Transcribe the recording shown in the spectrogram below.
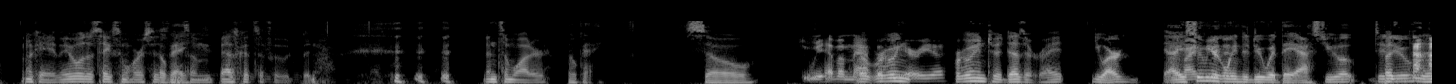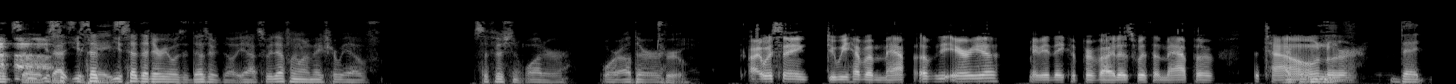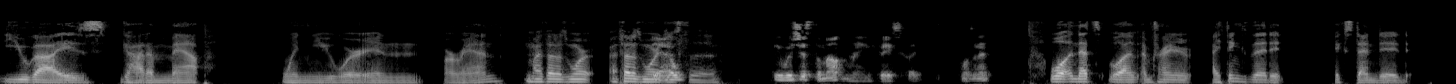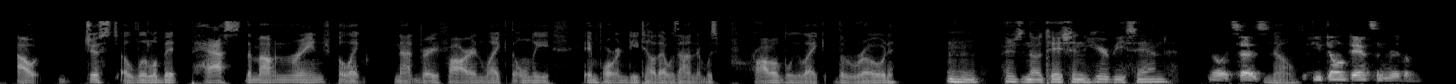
Okay, maybe we'll just take some horses Okay. and some baskets of food, but and some water. Okay. So, Do we have a map we're of going- the area? We're going into a desert, right? you are, I assume you're going to do what they asked you to But do. the- So you that's said you the said case. you said that area was a desert, though. Yeah, so we definitely want to make sure we have sufficient water or other. True. I was saying, do we have a map of the area? Maybe they could provide us with a map of the town believe- or that you guys got a map when you were in Iran. I thought it was more. I thought it was more Yeah. just the. It was just the mountain range, basically, wasn't it? Well, and that's, well, I'm, I'm trying to, I think that it extended out just a little bit past the mountain range, but like not very far. And like the only important detail that was on it was probably like the road. Mm-hmm. There's a notation. Here be sand. No, it says No. if you don't dance in rhythm,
